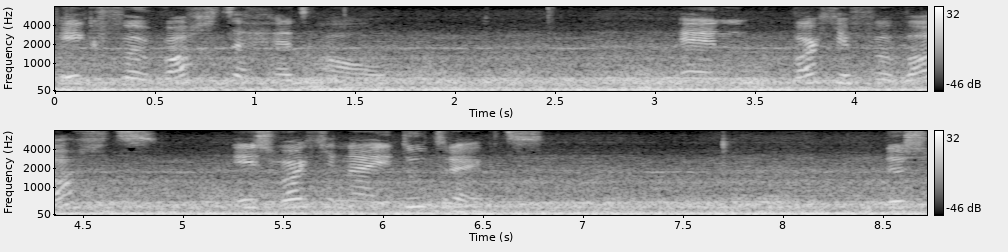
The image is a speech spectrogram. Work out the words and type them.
Ik verwachtte het al. En wat je verwacht, is wat je naar je toe trekt. Dus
